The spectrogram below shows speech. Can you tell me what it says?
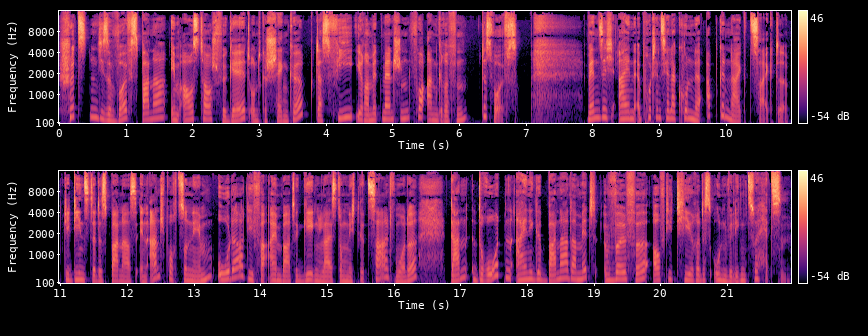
schützten diese Wolfsbanner im Austausch für Geld und Geschenke das Vieh ihrer Mitmenschen vor Angriffen des Wolfs. Wenn sich ein potenzieller Kunde abgeneigt zeigte, die Dienste des Banners in Anspruch zu nehmen oder die vereinbarte Gegenleistung nicht gezahlt wurde, dann drohten einige Banner damit, Wölfe auf die Tiere des Unwilligen zu hetzen.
